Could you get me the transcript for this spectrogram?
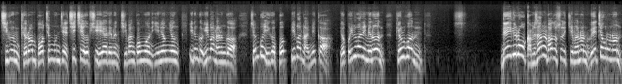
지금 결혼 보충 문제 지체 없이 해야 되는 지방 공무원 임명령 이런 거 위반하는 거 전부 이거 법 위반 아닙니까? 법 위반이면은 결국은 내기로 감사를 받을 수도 있지만은 외적으로는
